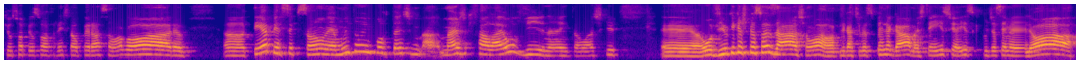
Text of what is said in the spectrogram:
que eu sou a pessoa à frente da operação agora, uh, ter a percepção, né? É muito importante, mais do que falar, é ouvir, né? Então, acho que é, ouvir o que, que as pessoas acham. Oh, o aplicativo é super legal, mas tem isso e é isso que podia ser melhor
